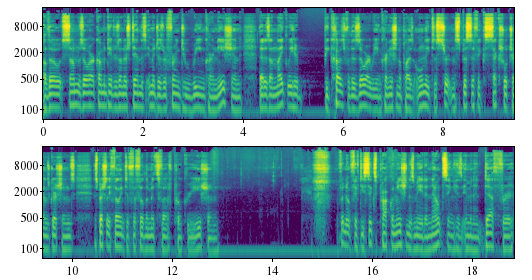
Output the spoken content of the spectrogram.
Although some Zohar commentators understand this image as referring to reincarnation, that is unlikely because for the Zohar, reincarnation applies only to certain specific sexual transgressions, especially failing to fulfill the mitzvah of procreation. Footnote 56 Proclamation is made announcing his imminent death. For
